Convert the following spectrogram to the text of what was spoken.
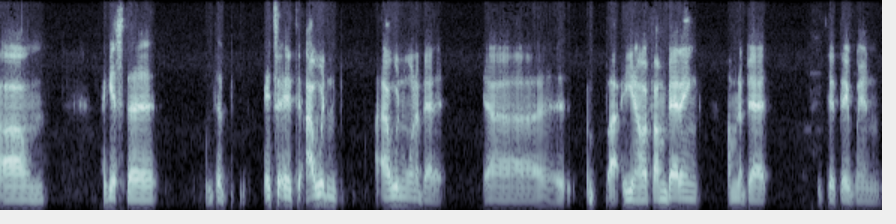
Um, I guess the the it's it. I wouldn't I wouldn't want to bet it. Uh, you know, if I'm betting, I'm gonna bet that they win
